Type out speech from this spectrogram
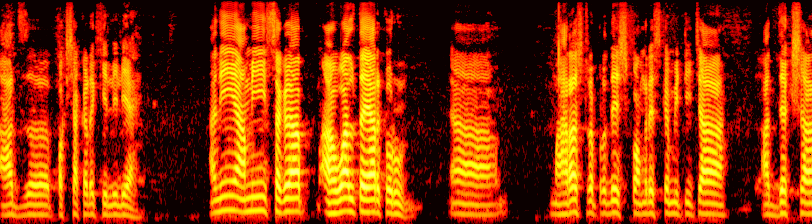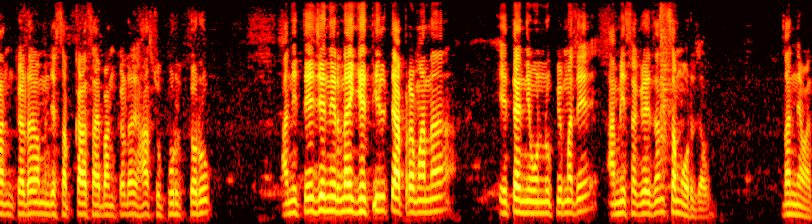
आज पक्षाकडे केलेली आहे. आणि आम्ही सगळा अहवाल तयार करून महाराष्ट्र प्रदेश काँग्रेस कमिटीच्या अध्यक्षांकडं म्हणजे सपकाळ साहेबांकडं हा सुपूर्द करू. आणि ते जे निर्णय घेतील त्याप्रमाणे येत्या निवडणुकीमध्ये आम्ही सगळेजण समोर जाऊ. धन्यवाद.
